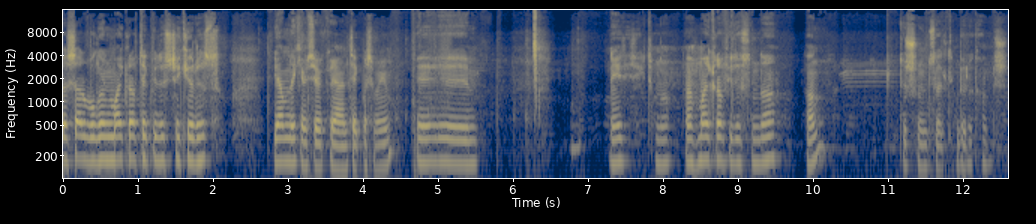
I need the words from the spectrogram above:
Arkadaşlar bugün Minecraft tek videosu çekiyoruz. Yanımda kimse yok yani tek başımayım. Ee, ne diyecektim lan? Ha, Minecraft videosunda lan dur şunu düzelteyim böyle kalmış.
